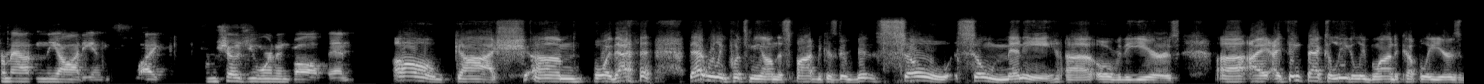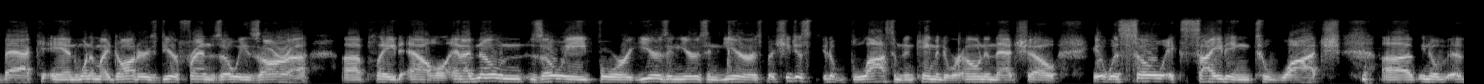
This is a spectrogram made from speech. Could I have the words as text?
from out in the audience, like from shows you weren't involved in? Oh gosh, um, boy, that that really puts me on the spot because there've been so so many uh, over the years. Uh, I, I, think back to Legally Blonde a couple of years back, and one of my daughter's dear friends, Zoe Zara, uh, played Elle, and I've known Zoe for years and years and years, but she just you know blossomed and came into her own in that show. It was so exciting to watch. Uh, you know,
